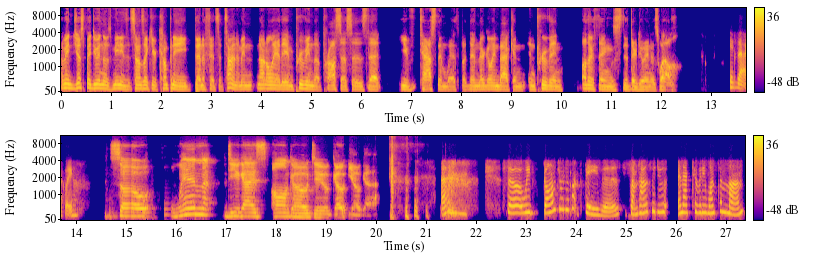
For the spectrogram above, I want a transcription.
I mean, just by doing those meetings, it sounds like your company benefits a ton. I mean, not only are they improving the processes that you've tasked them with, but then they're going back and improving other things that they're doing as well. Exactly. So when do you guys all go do goat yoga? so we've gone through different phases. Sometimes we do an activity once a month.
